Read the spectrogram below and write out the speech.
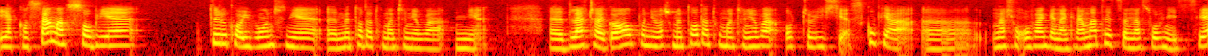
Jako sama w sobie tylko i wyłącznie metoda tłumaczeniowa nie. E, dlaczego? Ponieważ metoda tłumaczeniowa oczywiście skupia e, naszą uwagę na gramatyce, na słownictwie,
